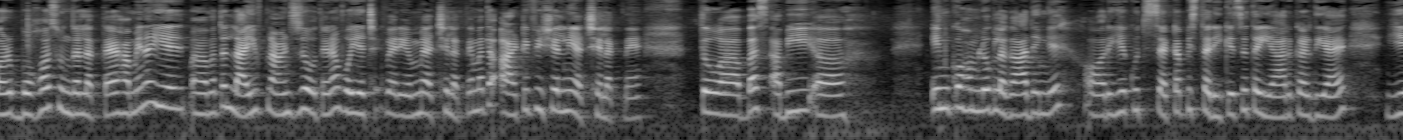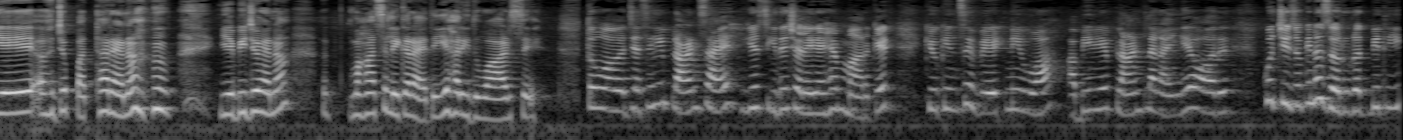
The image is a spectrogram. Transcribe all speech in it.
और बहुत सुंदर लगता है। हमें ना ये आ, मतलब लाइव प्लांट्स जो होते हैं ना वही अच्छे एक्वेरियम में अच्छे लगते हैं मतलब आर्टिफिशियल नहीं अच्छे लगते हैं। तो आ, बस अभी आ, इनको हम लोग लगा देंगे और ये कुछ सेटअप इस तरीके से तैयार कर दिया है। ये जो पत्थर है ना, ये भी जो है ना, वहाँ से लेकर आए थे, ये हरिद्वार से। तो जैसे ही प्लांट्स आए, ये सीधे चले गए हैं मार्केट क्योंकि इनसे वेट नहीं हुआ। अभी ये प्लांट लगाएँगे और कुछ चीज़ों की ना ज़रूरत भी थी,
